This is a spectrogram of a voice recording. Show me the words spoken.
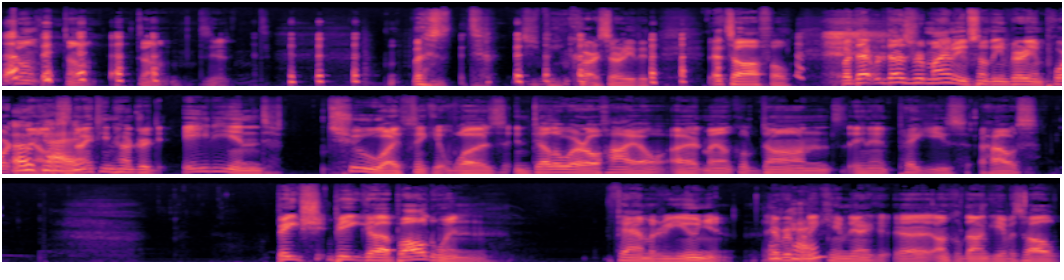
don't don't don't. She's being incarcerated. That's awful. But that does remind me of something very important. Okay. Alice. 1982, I think it was, in Delaware, Ohio, at my uncle Don's and Aunt Peggy's house. Big big uh, Baldwin family reunion. Everybody Okay. came there. Uh, uncle Don gave us all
